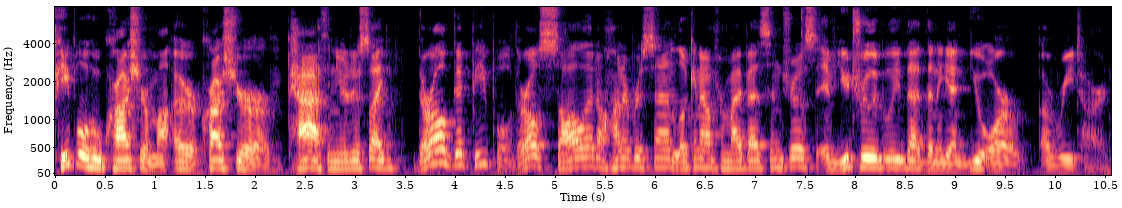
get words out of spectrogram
people who cross your or cross your path and you're just like they're all good people they're all solid 100% looking out for my best interest if you truly believe that then again you are a retard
